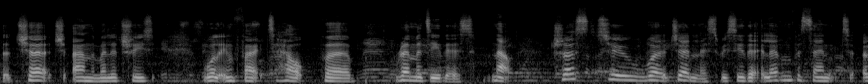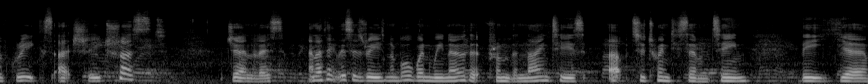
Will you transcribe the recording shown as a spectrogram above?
the church and the military will, in fact, help uh, remedy this. Now, trust to journalists. We see that 11% of Greeks actually trust journalists. And I think this is reasonable when we know that from the 90s up to 2017, the uh,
